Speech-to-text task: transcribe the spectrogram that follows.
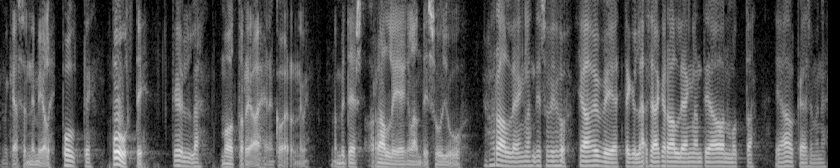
Mikä sen nimi oli? Pultti. Pultti? Kyllä. Moottoriaiheinen koiran nimi. No miten ralli Englanti sujuu? Ralli Englanti sujuu ihan hyvin, että kyllä se aika ralli Englantia on, mutta ihan okei okay se menee.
